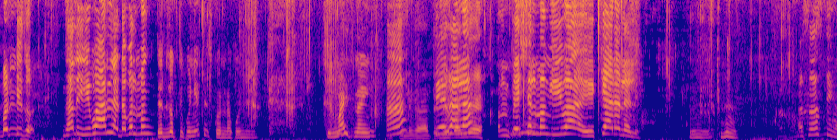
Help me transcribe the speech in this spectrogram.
बंडी जोड. झालं इवा आणला डबल मग? ते लोक तिकून येतेच कोण ना कोणी. तुला माहीत नाही. हा? ते झालं. स्पेशल मग इवा कॅन आलेले. हम्म. असं असते का?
